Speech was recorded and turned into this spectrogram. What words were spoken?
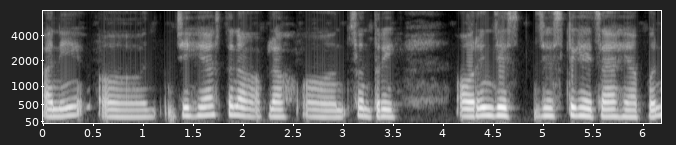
आणि जे हे असतं ना आपला संत्री ऑरेंज जेस झेस्ट घ्यायचा आहे आपण.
